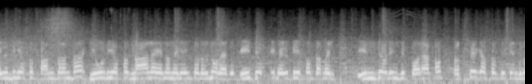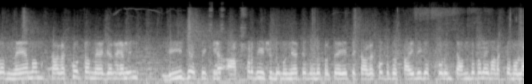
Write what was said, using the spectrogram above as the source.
L D F പന്ത്രണ്ട് യു ഡി എഫ് നാല് എന്ന നിലയിൽ തുടരുന്നു. അതായത് ബി ജെ പിയും എൽ ഡി എഫും തമ്മിൽ ഇഞ്ചോടിഞ്ച് പോരാട്ടം. പ്രത്യേകം ശ്രദ്ധിക്കേണ്ടത് നിയമം കഴക്കൂട്ട മേഖലകളിൽ ബി ജെ പിക്ക് അപ്രതീക്ഷിത മുന്നേറ്റമുണ്ട്. പ്രത്യേകിച്ച് കഴക്കൂട്ടത്ത് സൈനിക സ്കൂളും ചന്തമലയും അടക്കമുള്ള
